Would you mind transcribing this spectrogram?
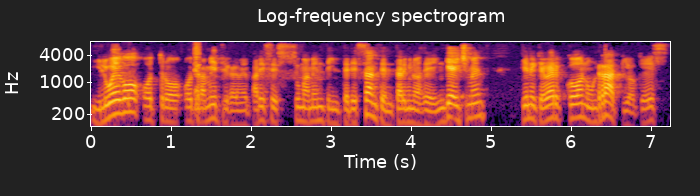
Y luego otro, otra métrica que me parece sumamente interesante en términos de engagement, tiene que ver con un ratio, que es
